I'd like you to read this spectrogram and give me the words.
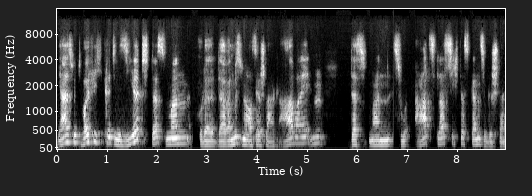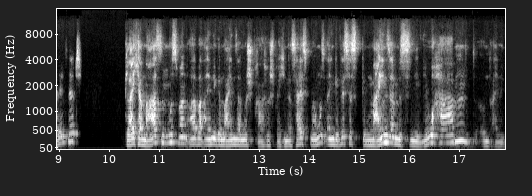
Ja, es wird häufig kritisiert, dass man, oder daran müssen wir auch sehr stark arbeiten, dass man zu arztlastig das Ganze gestaltet. Gleichermaßen muss man aber eine gemeinsame Sprache sprechen. Das heißt, man muss ein gewisses gemeinsames Niveau haben und einen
